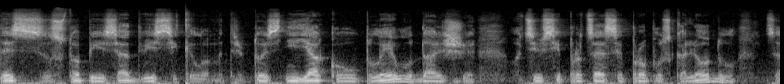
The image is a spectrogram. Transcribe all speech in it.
десь 150-200 кілометрів. Тобто ніякого впливу далі оці всі процеси пропуска льоду це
